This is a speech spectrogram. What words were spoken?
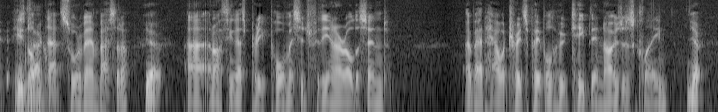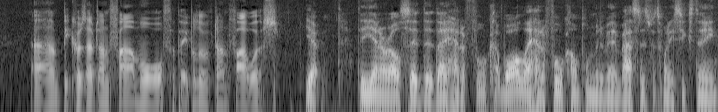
he's not that sort of ambassador. yeah, uh, and I think that's pretty poor message for the NRL to send about how it treats people who keep their noses clean, Yep. uh, because they've done far more for people who have done far worse. Yep. The NRL said that they had a full while they had a full complement of ambassadors for 2016.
